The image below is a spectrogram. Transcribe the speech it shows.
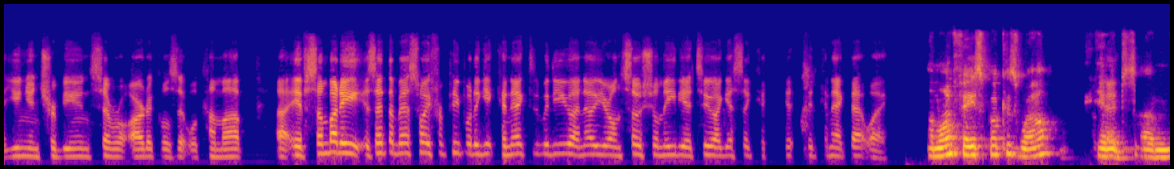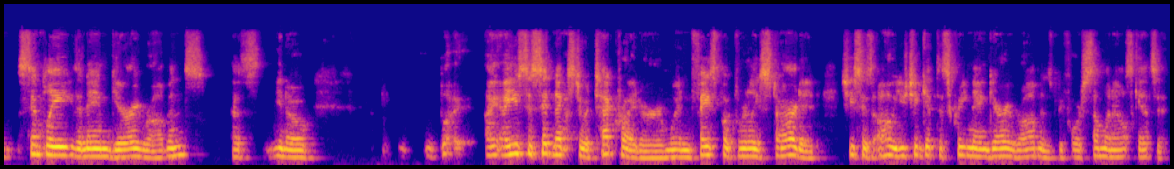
Union Tribune. Several articles that will come up. Uh, if somebody is that the best way for people to get connected with you? I know you're on social media too. I guess they could, could connect that way. I'm on Facebook as well, okay. and it's um, simply the name Gary Robbins. That's you know, but I, I, used to sit next to a tech writer, and when Facebook really started, she says, "Oh, you should get the screen name Gary Robbins before someone else gets it."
